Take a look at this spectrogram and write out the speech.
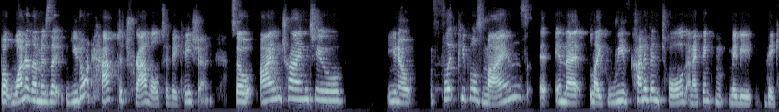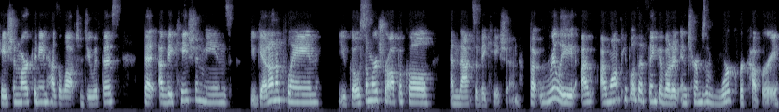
but one of them is that you don't have to travel to vacation. So I'm trying to, you know, flip people's minds in that, like, we've kind of been told, and I think maybe vacation marketing has a lot to do with this, that a vacation means you get on a plane, you go somewhere tropical, and that's a vacation. But really, I, I want people to think about it in terms of work recovery.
